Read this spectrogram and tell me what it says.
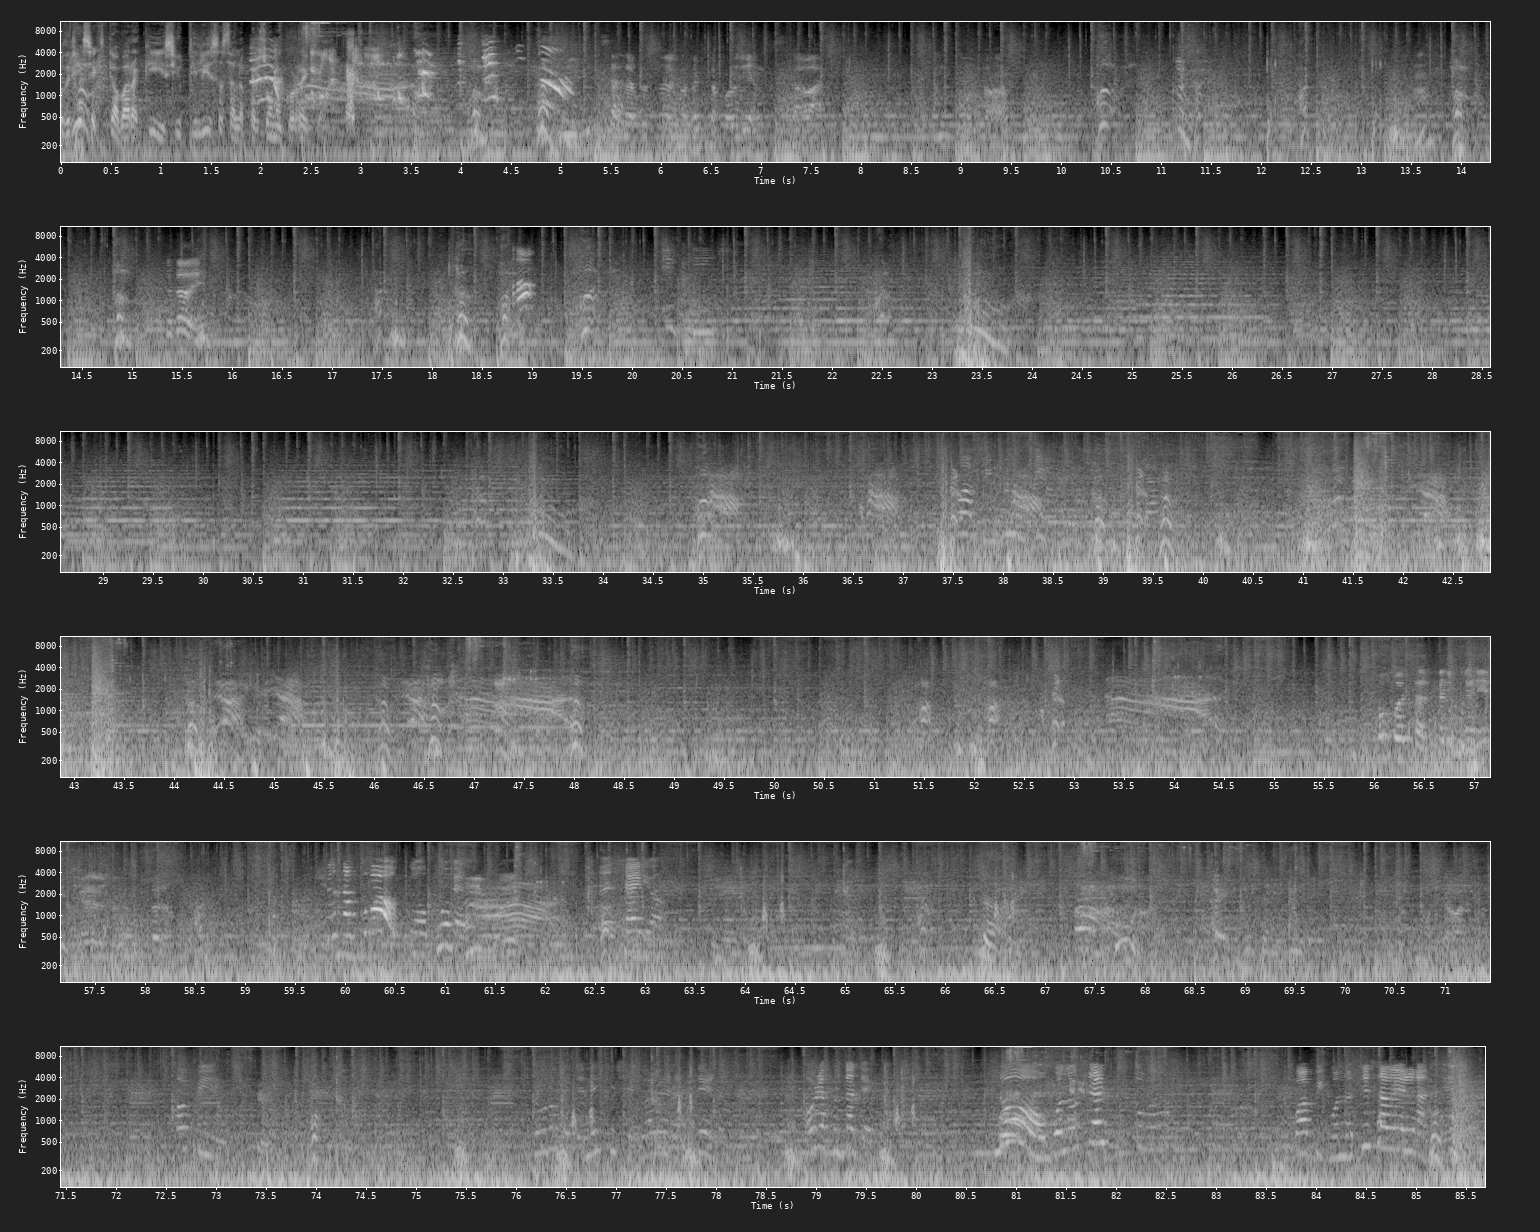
Podrías excavar aquí si utilizas a la persona correcta. Si utilizas a la persona correcta podrían excavar. ¿Qué tal? puedes saltar y planear y llegar al otro no? Yo tampoco pude. Sí, puedes. ¿En serio? Papi. Seguro que tenés que llegar a la. Ahora sentate. No, cuando seas... Papi, cuando estés adelante...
